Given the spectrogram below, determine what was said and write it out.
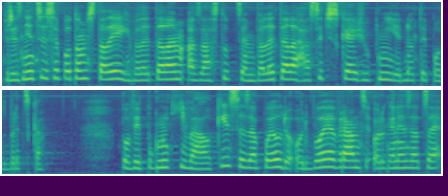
v Březnici se potom stal jejich velitelem a zástupcem velitele hasičské župní jednoty Podbrcka. Po vypuknutí války se zapojil do odboje v rámci organizace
